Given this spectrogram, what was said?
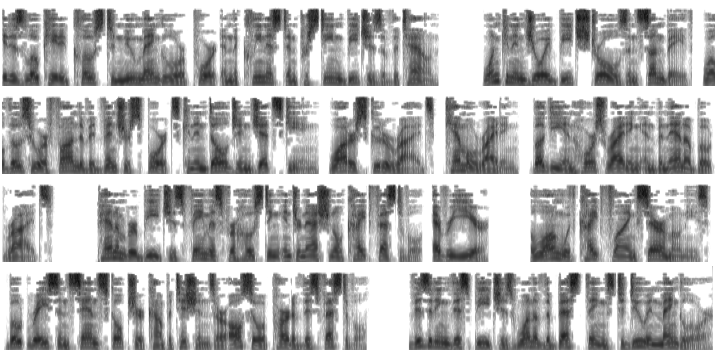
it is located close to New Mangalore Port and the cleanest and pristine beaches of the town. One can enjoy beach strolls and sunbathe, while those who are fond of adventure sports can indulge in jet skiing, water scooter rides, camel riding, buggy and horse riding, and banana boat rides. Panambur Beach is famous for hosting International Kite Festival every year. Along with kite flying ceremonies, boat race and sand sculpture competitions are also a part of this festival. Visiting this beach is one of the best things to do in Mangalore.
